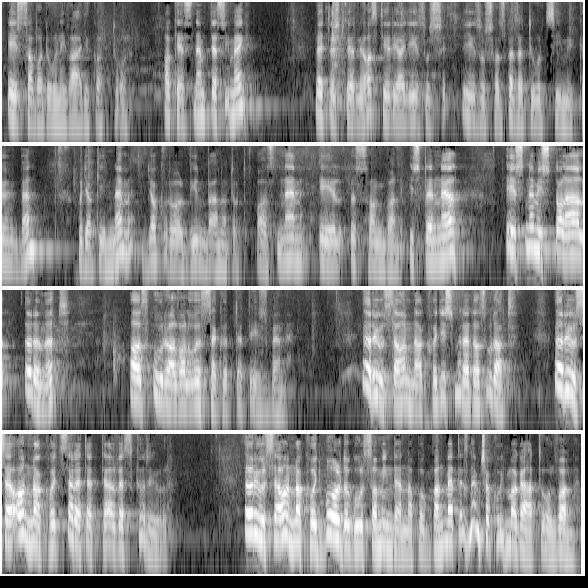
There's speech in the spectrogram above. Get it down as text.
és szabadulni vágyik attól. Aki ezt nem teszi meg, testvérnő azt írja a Jézus, Jézushoz vezető úr című könyvben, hogy aki nem gyakorol bűnbánatot, az nem él összhangban Istennel, és nem is talál örömöt az Úrral való összeköttetésben. Örülsz-e annak, hogy ismered az Urat? Örülsz-e annak, hogy szeretettel vesz körül? Örülsz-e annak, hogy boldogulsz a mindennapokban, mert ez nem csak úgy magától van,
